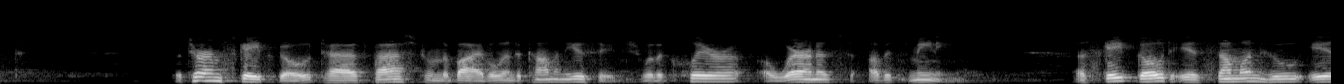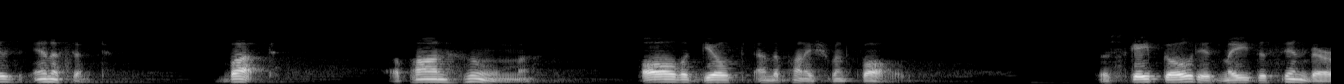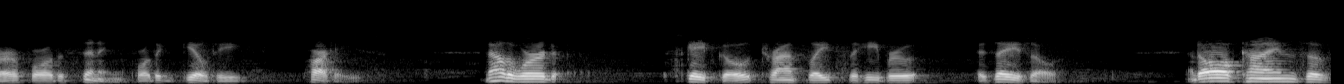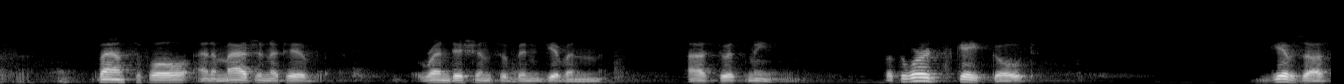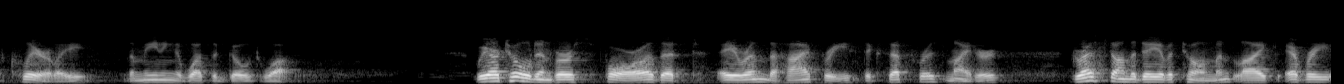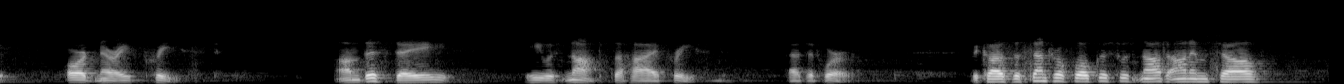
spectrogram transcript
The term scapegoat has passed from the Bible into common usage with a clear awareness of its meaning. A scapegoat is someone who is innocent, but upon whom all the guilt and the punishment falls. The scapegoat is made the sin bearer for the sinning, for the guilty parties. Now the word scapegoat translates the Hebrew azazel, and all kinds of fanciful and imaginative renditions have been given as to its meaning. But the word scapegoat gives us clearly the meaning of what the goat was. We are told in verse 4 that Aaron, the high priest, except for his mitre, dressed on the Day of Atonement like every ordinary priest. On this day, he was not the high priest, as it were, because the central focus was not on himself,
